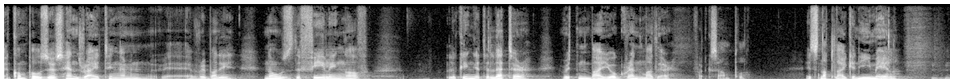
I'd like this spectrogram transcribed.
a composer's handwriting. I mean, everybody knows the feeling of looking at a letter written by your grandmother, for example. It's not like an email.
